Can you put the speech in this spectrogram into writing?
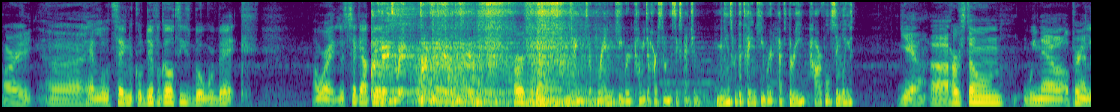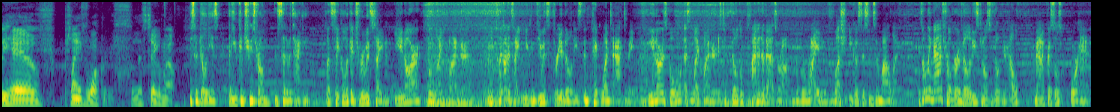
All right, uh, had a little technical difficulties, but we're back. All right, let's check out this Hearthstone. Titan is a brand new keyword coming to Hearthstone this expansion. Minions with the Titan keyword have three powerful single use Yeah, uh, Hearthstone. We now apparently have planeswalkers, so let's take them out. abilities that you can choose from instead of attacking. Let's take a look at Druid's Titan, Eonar, the Lifebinder. When you click on a Titan, you can view its three abilities, then pick one to activate. Eonar's goal as a Lifebinder is to fill the planet of Azeroth with a variety of lush ecosystems and wildlife. It's only natural her abilities can also build your health, mana crystals, or hand.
